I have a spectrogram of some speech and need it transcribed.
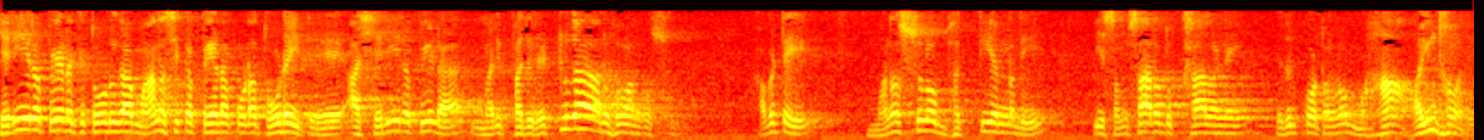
శరీర పీడకి తోడుగా మానసిక పీడ కూడా తోడైతే ఆ శరీర పీడ మరి పది రెట్లుగా అనుభవానికి వస్తుంది. కాబట్టి మనస్సులో భక్తి అన్నది ఈ సంసార దుఃఖాలని ఎదుర్కోవటంలో మహా ఆయుధం అది.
